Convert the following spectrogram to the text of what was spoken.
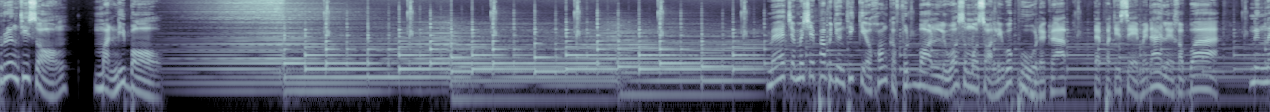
เรื่องที่ 2 แม้จะไม่ใช่ภาพยนตร์ที่เกี่ยวข้องกับฟุตบอลหรือว่าสโมสรลิเวอร์พูลนะครับ แต่ปฏิเสธไม่ได้เลยครับว่า หนึ่งใน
